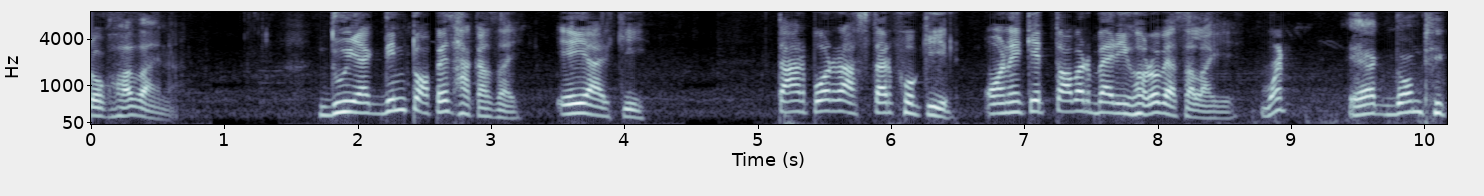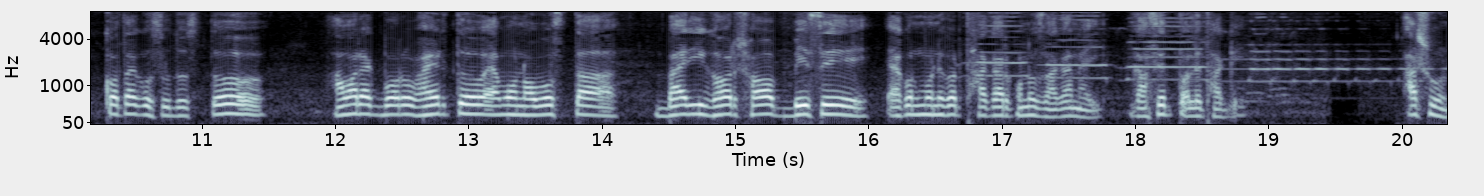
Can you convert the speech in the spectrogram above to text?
লোক হওয়া যায় না। দুই একদিন টপে থাকা যায় এই আর কি। তারপর রাস্তার ফকির অনেকের তো আবার বাড়ি ঘরও বেচা লাগে। একদম ঠিক কথা কছু দোস্ত। আমার এক বড় ভাইয়ের তো এমন অবস্থা। বাড়ি ঘর সব বেচে এখন মনে কর থাকার কোনো জায়গা নাই, গাছের তলে থাকে। আসুন,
